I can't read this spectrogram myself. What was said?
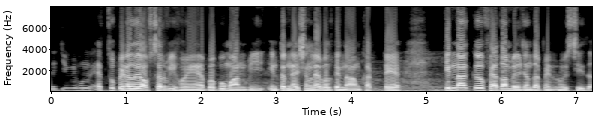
ਤੇ ਜਿਵੇਂ ਹੁਣ ਇੱਥੋਂ ਪਿੰਡ ਦੇ ਅਫਸਰ ਵੀ ਹੋਏ ਆ ਬੱਬੂ ਮਾਨ ਵੀ ਇੰਟਰਨੈਸ਼ਨਲ ਲੈਵਲ ਤੇ ਨਾਮ ਖੱਟੇ ਆ। ਕਿੰਨਾ ਕੁ ਫਾਇਦਾ ਮਿਲ ਜਾਂਦਾ ਪਿੰਡ ਨੂੰ ਇਸ ਚੀਜ਼ ਦਾ?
